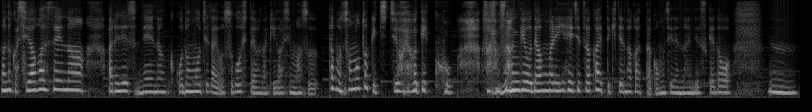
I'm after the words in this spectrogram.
まあなんか幸せなあれですね。なんか子供時代を過ごしたような気がします。多分その時父親は結構 その残業であんまり平日は帰ってきてなかったかもしれないんですけどうん。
